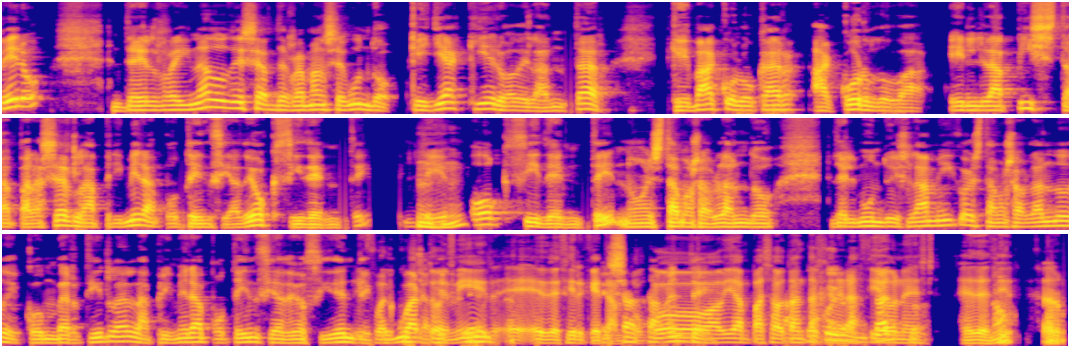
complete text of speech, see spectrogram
Pero del reinado de ese Abderramán II, que ya quiero adelantar que va a colocar a Córdoba en la pista para ser la primera potencia de Occidente, de Occidente, no estamos hablando del mundo islámico, estamos hablando de convertirla en la primera potencia de Occidente. fue el cuarto emir, eh, es decir, que tampoco habían pasado tantas generaciones. Es decir, ¿no? claro.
